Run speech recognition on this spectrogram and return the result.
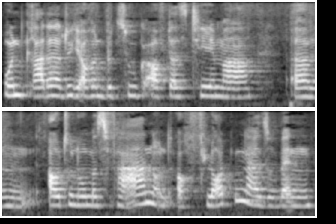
und gerade natürlich auch in Bezug auf das Thema ähm, autonomes Fahren und auch Flotten. Also wenn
